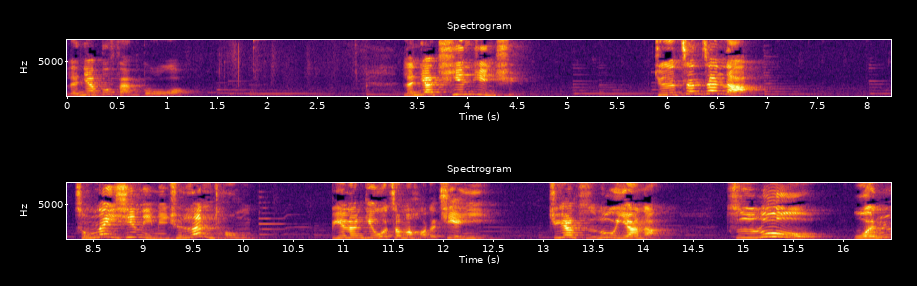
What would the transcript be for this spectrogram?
人家不反驳，人家听进去，就是真正的从内心里面去认同别人给我这么好的建议，就像子路一样的，子路闻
